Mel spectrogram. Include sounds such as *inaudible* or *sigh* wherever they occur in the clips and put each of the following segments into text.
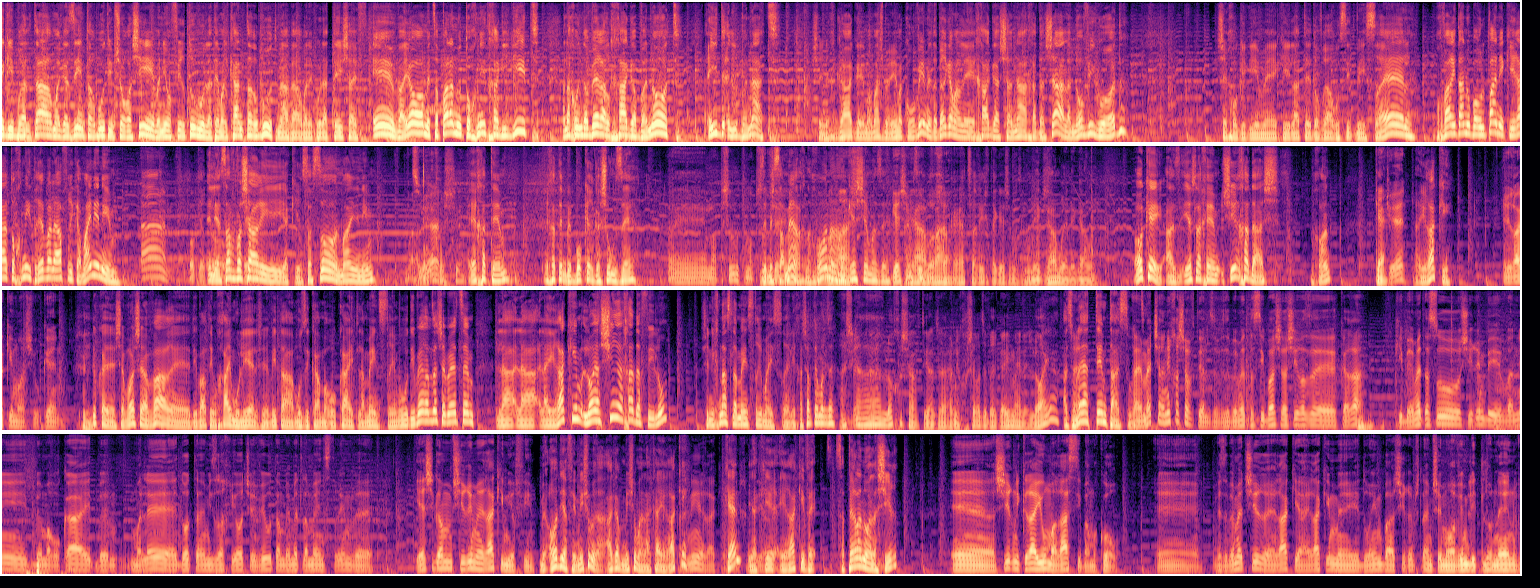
קפה גיברלטר, מגזין תרבות עם שורשים, אני אופיר טובול, אתם על כאן תרבות, 104.9 FM, והיום מצפה לנו תוכנית חגיגית, אנחנו נדבר על חג הבנות, עיד אל-בנת, שנחגג ממש בימים הקרובים, נדבר גם על חג השנה החדשה, על הנובי גוד, שחוגגים אה, קהילת דוברי הרוסית בישראל. וכבר איתנו באולפן, יקירי התוכנית, רבע לאפריקה, מה העניינים? אהלן, בוקר טוב. אליסף בשארי, יקיר ששון, מה העניינים? מצוין. איך אתם? איך אתם בבוקר גשום זה? אה, מבסוט, מבסוט. זה ש- משמח, נכון? ממש. הגשם הזה. גשם זה היה ברכה. היה צריך את הגשם הזה ממש. לגמרי, לגמרי. אוקיי, אז יש לכם שיר חדש, נכון? כן. כן, העיראקי. עיראקי משהו, כן. בדיוק אה, שבוע שעבר אה, דיברתי עם חיים מוליאל, שהביא את המוזיקה המרוקאית למיינסטרים, והוא דיבר על זה שבעצם לעיראקים לא היה שיר אחד אפילו שנכנס למיינסטרים הישראלי. חשבתם על זה? אשכרה לא חשבתי על זה, אבל אני חושב על זה ברגעים אלה. לא היה? אז אולי אתם תעשו את זה. האמת שאני חשבתי על זה, וזה באמת הסיבה שהשיר הזה קרה. כי באמת עשו שירים ביוונית, במרוקאית, במלא עדות מזרחיות שהביאו אותם באמת למיינסטרים, ויש גם שירים עיראקים יפים. מאוד יפה. מישהו, אגב, מישהו מהלהקה עיראקי? אני עיראקי. כן? יקיר עיראקי, וספר לנו על השיר. אה, השיר נקרא איום מרסי במקור. אה, וזה באמת שיר עיראקי, העיראקים אה, ידועים בשירים שלהם שהם אוהבים להתלונן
